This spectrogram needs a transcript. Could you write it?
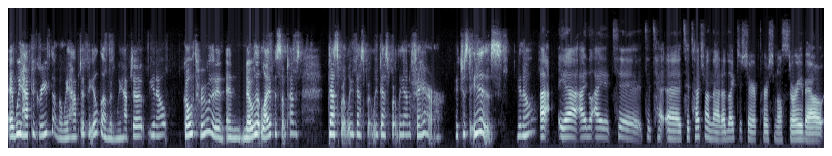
and we have to grieve them and we have to feel them and we have to you know go through it and, and know that life is sometimes desperately desperately desperately unfair. It just is you know? Uh, yeah i i to to t- uh, to touch on that i'd like to share a personal story about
